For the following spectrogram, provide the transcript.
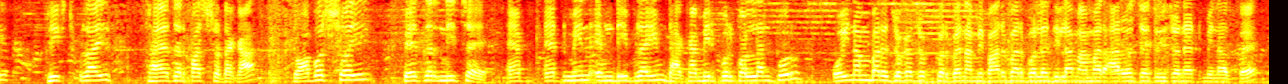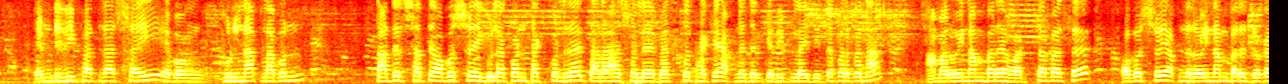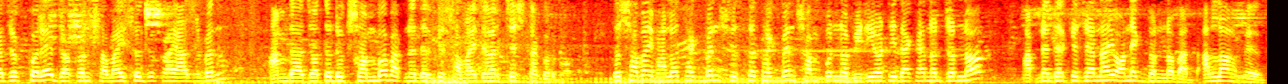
ফিক্সড প্রাইস ছয় হাজার পাঁচশো টাকা। তো অবশ্যই পেজের নিচে admin M D Ibrahim Dhaka, Mirpur, Kalyanpur, ওই নাম্বারে যোগাযোগ করবেন। আমি বারবার বলে দিলাম, আমার আরও যে দুইজন অ্যাডমিন আছে এমডি রিফাত রাজশাহী এবং খুলনা প্লাবন, তাদের সাথে অবশ্যই এগুলা কন্ট্যাক্ট করলে তারা আসলে ব্যস্ত থাকে, আপনাদেরকে রিপ্লাই দিতে পারবে না। আমার ওই নাম্বারে হোয়াটসঅ্যাপ আছে। অবশ্যই আপনারা ওই নাম্বারে যোগাযোগ করে যখন সময় সুযোগ হয় আসবেন, আমরা যতটুকু সম্ভব আপনাদেরকে সময় দেওয়ার চেষ্টা করব। তো সবাই ভালো থাকবেন, সুস্থ থাকবেন। সম্পূর্ণ ভিডিওটি দেখানোর জন্য আপনাদেরকে জানাই অনেক ধন্যবাদ। আল্লাহ হাফেজ।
